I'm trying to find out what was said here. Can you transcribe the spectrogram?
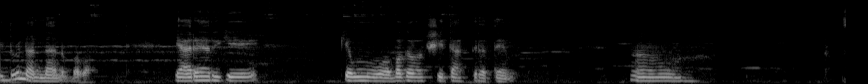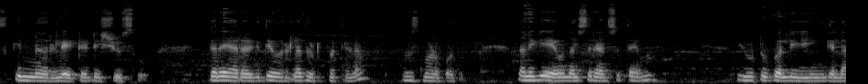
ಇದು ನನ್ನ ಅನುಭವ. ಯಾರ್ಯಾರಿಗೆ ಕೆಮ್ಮು ಅವಾಗವಾಗ ಶೀತ ಆಗ್ತಿರತ್ತೆ? ಸ್ಕಿನ್ ರಿಲೇಟೆಡ್ ಇಶ್ಯೂಸು ಇದೆಲ್ಲ ಯಾರ್ಯಾರಿದೆಯೋ ಅವರೆಲ್ಲ ದೊಡ್ಡ ಪತ್ರೆನ ಯೂಸ್ ಮಾಡ್ಬೋದು. ನನಗೆ ಒಂದೊಂದು ಸರಿ ಅನಿಸುತ್ತೆ, ಯೂಟ್ಯೂಬಲ್ಲಿ ಹಿಂಗೆಲ್ಲ,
